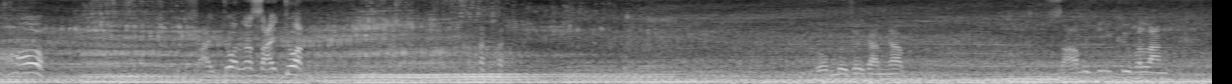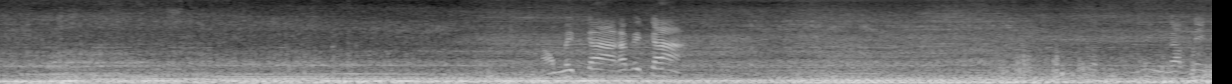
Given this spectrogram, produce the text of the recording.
เอาสายจวดก็สายจวด รวมโดวยช่วยกันครับ สามัคคีคือพลัง เอาไม่กล้า ครับไม่กล้านิ่งครับนิ่ง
